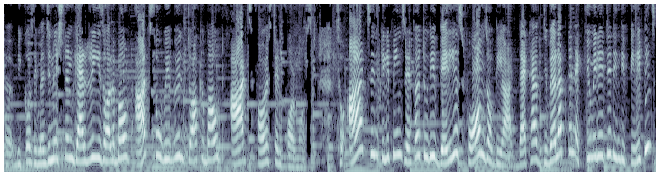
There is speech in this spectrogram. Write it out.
uh, because imagination and gallery is all about art so we will talk about arts first and foremost. So arts in philippines refer to the various forms of the art that have developed and accumulated in the philippines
